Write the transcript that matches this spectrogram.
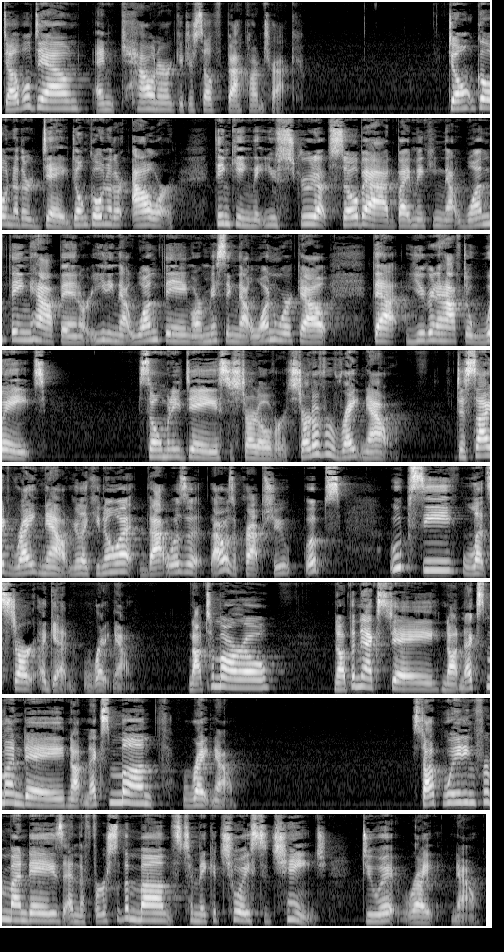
double down and counter, get yourself back on track. Don't go another day, don't go another hour thinking that you screwed up so bad by making that one thing happen or eating that one thing or missing that one workout that you're going to have to wait so many days to start over. Start over right now. Decide right now. You're like, "You know what? That was a that was a crapshoot. Whoops. Oopsie. Let's start again right now. Not tomorrow, not the next day, not next Monday, not next month, right now. Stop waiting for Mondays and the first of the month to make a choice to change. Do it right now.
